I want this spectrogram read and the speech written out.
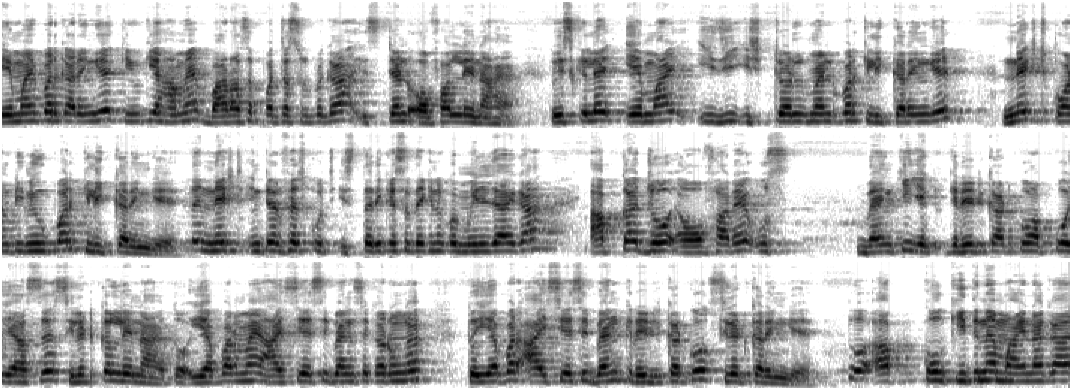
एम आई पर करेंगे क्योंकि हमें बारह सौ पचास रुपये का स्टैंड ऑफ़र लेना है। तो इसके लिए एम आई ईजी इंस्टॉलमेंट पर क्लिक करेंगे। नेक्स्ट कंटिन्यू पर क्लिक करेंगे। तो नेक्स्ट इंटरफेस कुछ इस तरीके से देखने को मिल जाएगा। आपका जो ऑफ़र है, उस बैंक की क्रेडिट कार्ड को आपको यहाँ से सिलेक्ट कर लेना है। तो यहाँ पर मैं आईसीआईसी बैंक से करूँगा। तो यहाँ पर आईसीआईसी बैंक क्रेडिट कार्ड को सिलेक्ट करेंगे। तो आपको कितने महीना का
